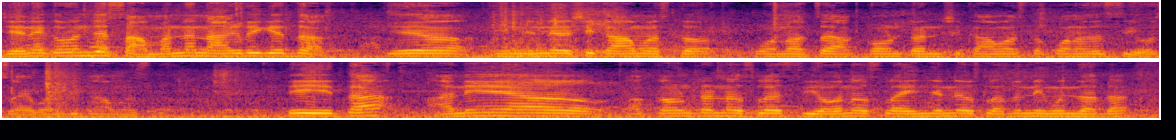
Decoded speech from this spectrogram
जेणेकरून जे सामान्य नागरिक येतात ते इंजिनियरशी काम असतं कोणाचं अकाउंटंटशी काम असतं कोणाचं सी ओ साहेबांशी काम असतं. ते येतात आणि अकाउंटंट नसला सी ओ नसला इंजिनियर असला तर निघून जातात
